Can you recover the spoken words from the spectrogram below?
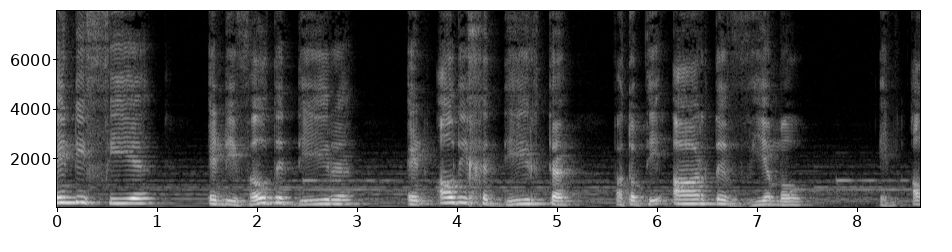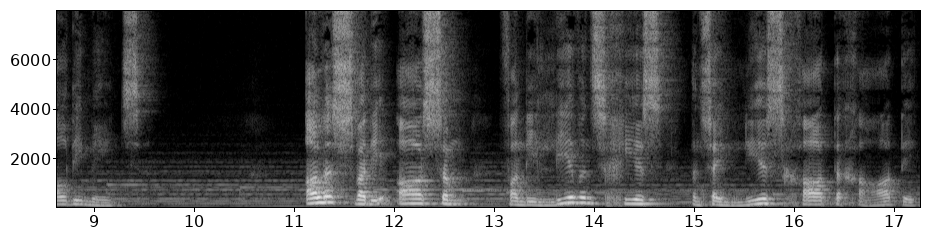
en die vee en die wilde diere en al die gedierte wat op die aarde wemel en al die mense. Alles wat die asem van die lewensgees in sy neusgate gehad het.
